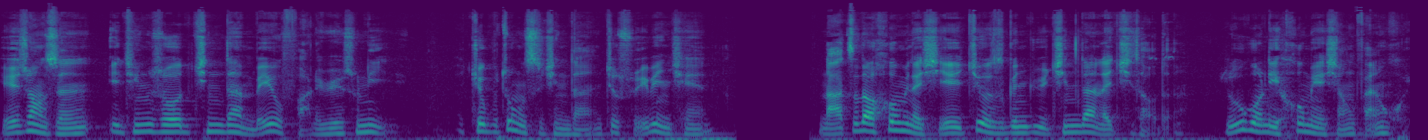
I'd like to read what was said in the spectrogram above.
有些创始人一听说清单没有法律约束力，就不重视清单，就随便签，哪知道后面的协议就是根据清单来起草的。如果你后面想反悔，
